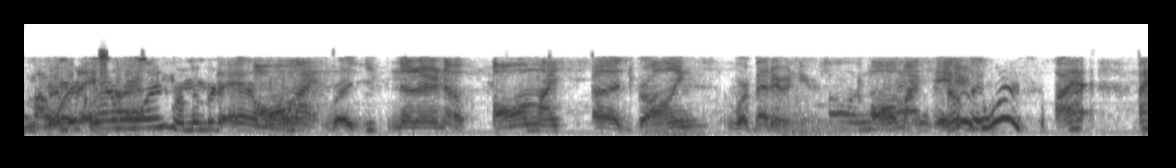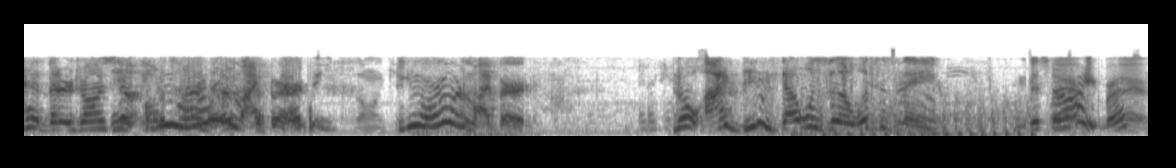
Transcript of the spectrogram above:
My Remember work the animal crap. one? Remember the animal All one? my Right. no no no no. All my uh, drawings were better than yours. All my No, they weren't. I had I had better drawings than No, you all the you time. ruined my bird. You ruined my bird. No, I didn't. That was uh, what's his name? Mr. Right, bro.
